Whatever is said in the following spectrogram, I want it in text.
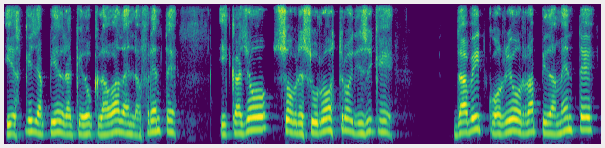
y aquella piedra quedó clavada en la frente y cayó sobre su rostro y dice que David corrió rápidamente,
